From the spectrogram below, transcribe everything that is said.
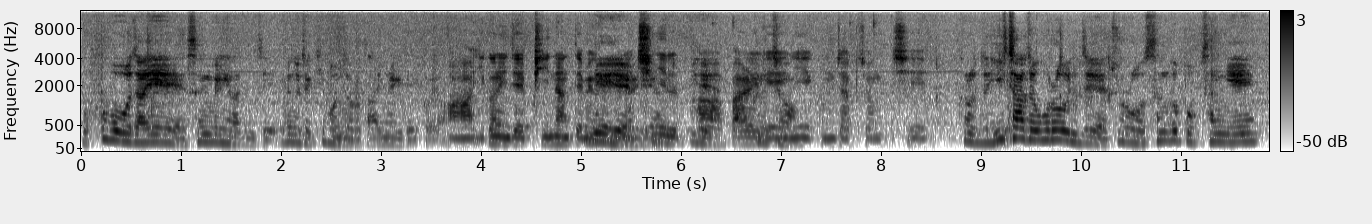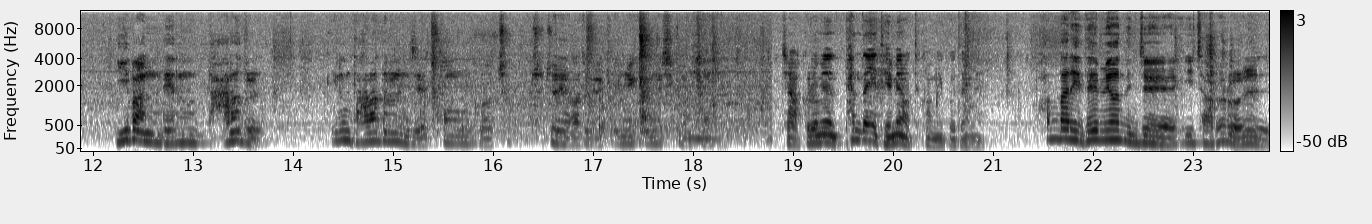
그 후보자의 성명이라든지 이런 것이 기본적으로 다 입력이 돼 있고요. 아 이거는 이제 비난 때문에 예, 예, 그러면 예. 친일파, 예, 빨갱이, 공작 정치 그럼 이제 2차적으로 이제 주로 선거법 상에 위반되는 단어들 이런 단어들을 이제 총그 추출해가지고 이렇게 것이 그렇죠. 자 그러면 판단이 되면 어떡합니까 그 다음에 판단이 되면 이제 이 자료를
